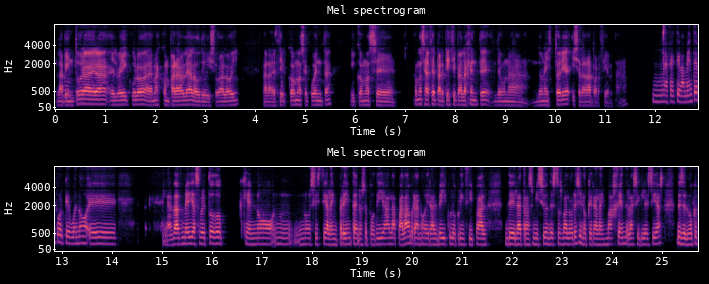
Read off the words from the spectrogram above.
La pintura era el vehículo, además comparable al audiovisual hoy, para decir cómo se cuenta y cómo se, cómo se hace participar a la gente de una, de una historia y se la da por cierta. Mm, efectivamente, porque bueno, eh, en la Edad Media sobre todo que no, no, existía la imprenta y no se podía, la palabra no era el vehículo principal de la transmisión de estos valores, sino que era la imagen de las iglesias. Desde luego que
